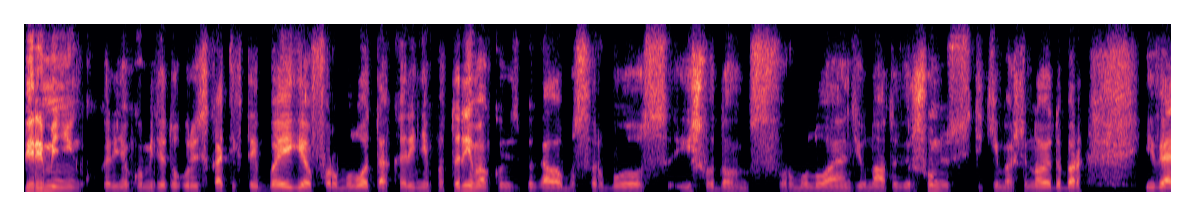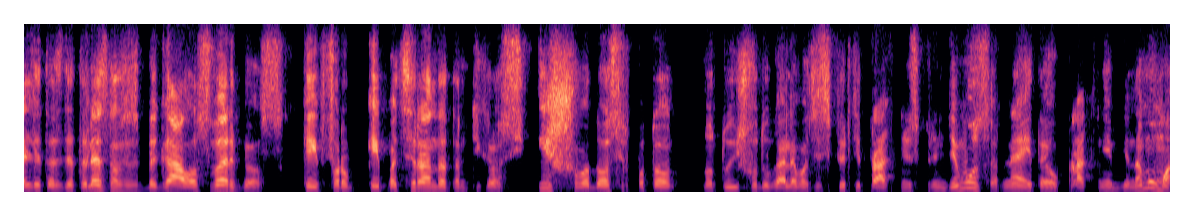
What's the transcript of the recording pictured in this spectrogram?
pirmininku karinio komiteto, kuris ką tik tai baigė formuluoti tą karinį patarimą, kuris be galo bus svarbus išvadoms formuluojant jau NATO viršūnių susitikimą. Aš nenoriu dabar įvelti tas detalės, nors jos be galo svarbios, kaip, kaip atsiranda tam tikros išvados ir po to nuo tų išvadų galima atsispirti praktinius sprendimus, ar ne, į tą jau praktinį apginamumą.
